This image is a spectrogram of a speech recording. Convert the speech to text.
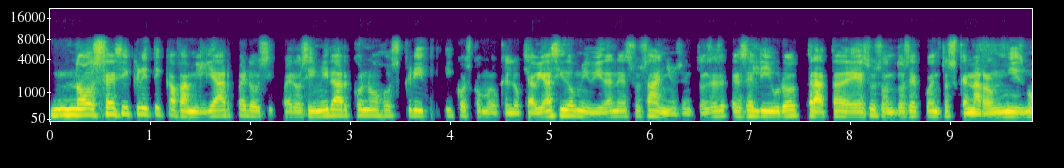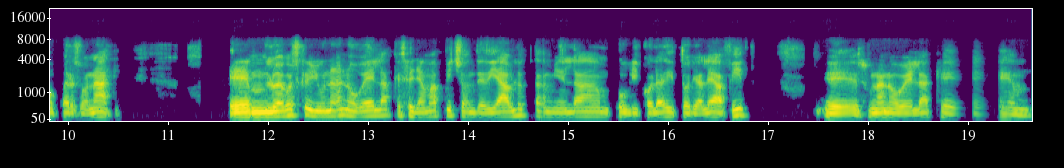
no sé si crítica familiar, pero sí, pero sí mirar con ojos críticos como que lo que había sido mi vida en esos años. Entonces, ese libro trata de eso, son 12 cuentos que narra un mismo personaje. Em, luego escribí una novela que se llama Pichón de Diablo, también la publicó la editorial Eafit. Es una novela que em,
